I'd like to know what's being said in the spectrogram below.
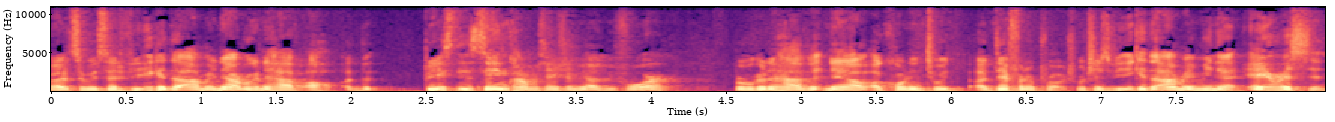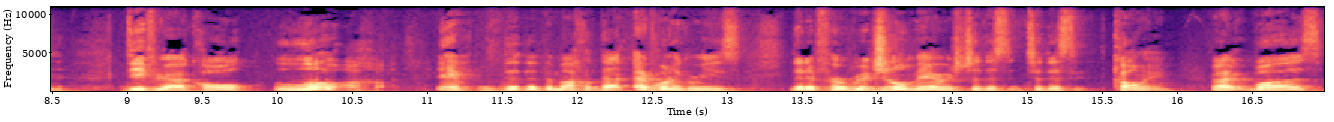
Right, so we said V'ika da Amre. Now we're going to have a, the, basically the same conversation we had before, but we're going to have it now according to a, a different approach, which is v'ikad amre mina erisin divya kol lo acha. If the, the, the, that everyone agrees that if her original marriage to this to this kohen right was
